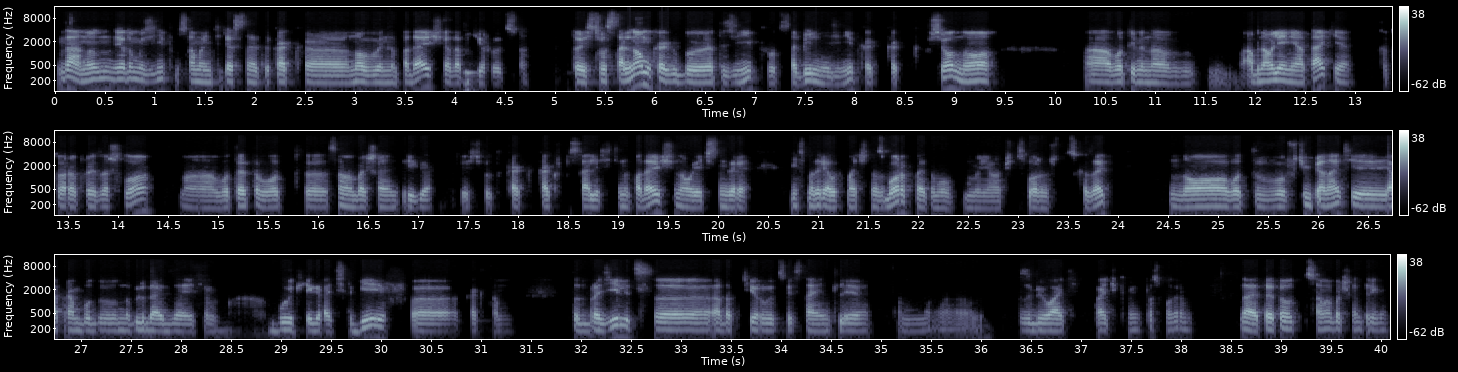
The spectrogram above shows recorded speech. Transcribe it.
Да, ну, я думаю, «Зенитом» самое интересное, это как э, новые нападающие адаптируются. То есть в остальном, как бы, это «Зенит», вот стабильный «Зенит», как, как все, но а, вот именно обновление атаки, которое произошло, а, вот это вот самая большая интрига. То есть вот как, как вписались эти нападающие новые, я, честно говоря, не смотрел их матч на сборах, поэтому мне вообще сложно что-то сказать. Но вот в, в чемпионате я прям буду наблюдать за этим. Будет ли играть Сергеев, э, как там тот бразилец э, адаптируется и станет ли там, э, забивать пачками, посмотрим. Да, это, это вот самая большая интрига.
